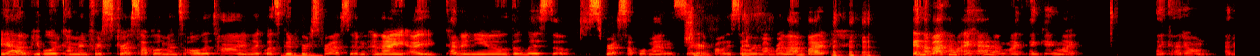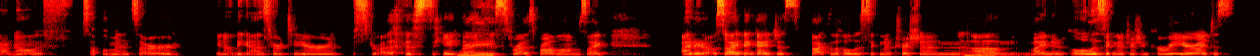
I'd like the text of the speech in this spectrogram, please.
yeah, people would come in for stress supplements all the time. Like, what's good for mhm, stress? And and I I kind of knew the list of stress supplements. Sure. I can probably still remember them, but in the back of my head, I'm like thinking like like I don't I don't know if supplements are you know the answer to your stress, you know, right. stress problems. Like I don't know. So I think I just back to the holistic nutrition, hmm um, my holistic nutrition career. I just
